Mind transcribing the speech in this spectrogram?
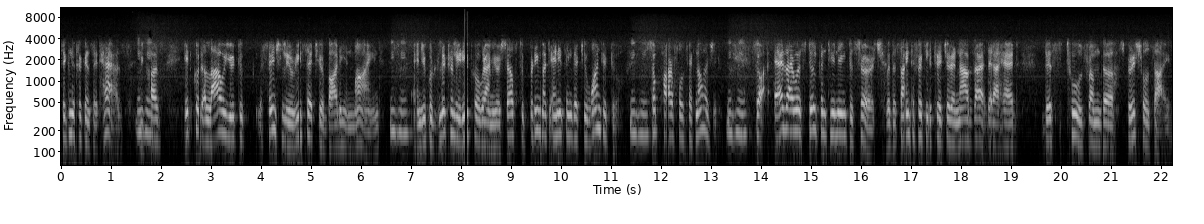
significance it has. Mm-hmm. Because it could allow you to essentially reset your body and mind, mm-hmm. and you could literally reprogram yourself to pretty much anything that you wanted to. Mm-hmm. So powerful technology. Mm-hmm. So as I was still continuing to search with the scientific literature, and now that, that I had this tool from the spiritual side,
